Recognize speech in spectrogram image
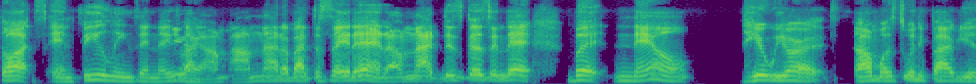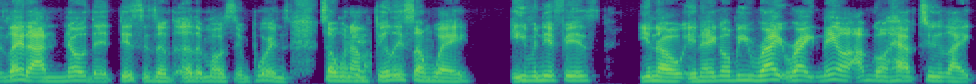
thoughts and feelings, and they yeah. like, I'm I'm not about to say that. I'm not discussing that. But now, here we are, almost 25 years later. I know that this is of the uttermost importance. So when yeah. I'm feeling some way, even if it's you know, it ain't gonna be right right now. I'm gonna have to like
